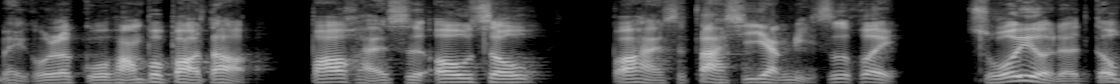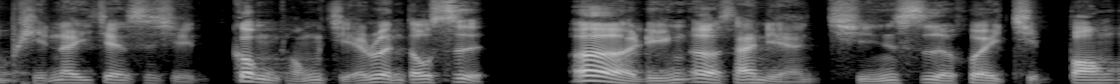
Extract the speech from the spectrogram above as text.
美国的国防部报道，包含是欧洲，包含是大西洋理事会，所有的都评了一件事情，共同结论都是二零二三年情势会紧绷，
